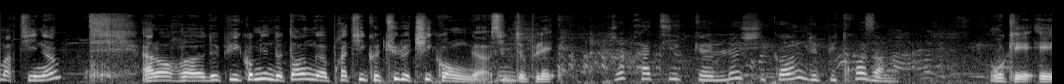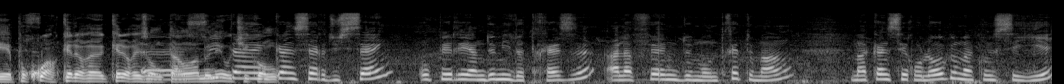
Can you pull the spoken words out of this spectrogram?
Martine. Alors, euh, depuis combien de temps pratiques-tu le Qigong, s'il te plaît? Je pratique le Qigong depuis trois ans. Ok, et pourquoi? Quelle, quelle, raison t'a euh, amené au Qigong un cancer du sein, opéré en 2013. À la fin de mon traitement, ma cancérologue m'a conseillé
